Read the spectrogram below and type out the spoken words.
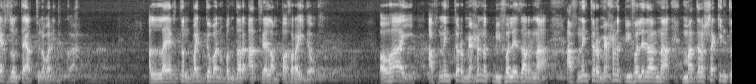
একজন তাই আত্মুল মারি দুঃখা আল্লাহ একজন ভাগ্যবান বন্দার আত্রে লাম্পা হরাই দাও। ও ভাই আপনি তোর মেহনত বিফলে যার না আপনি তোর মেহনত বিফলে যার না, মাদ্রাসা কিন্তু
